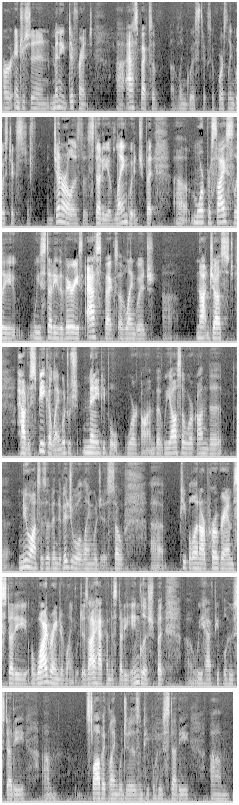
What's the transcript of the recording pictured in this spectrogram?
are interested in many different uh, aspects of, of, linguistics. Of course, linguistics just in general is the study of language, but uh, more precisely, we study the various aspects of language, uh, not just how to speak a language, which many people work on, but we also work on the, the nuances of individual languages. So, uh, people in our program study a wide range of languages. I happen to study English, but uh, we have people who study um, Slavic languages and people who study um,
